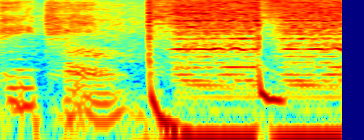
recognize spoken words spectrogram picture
people.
